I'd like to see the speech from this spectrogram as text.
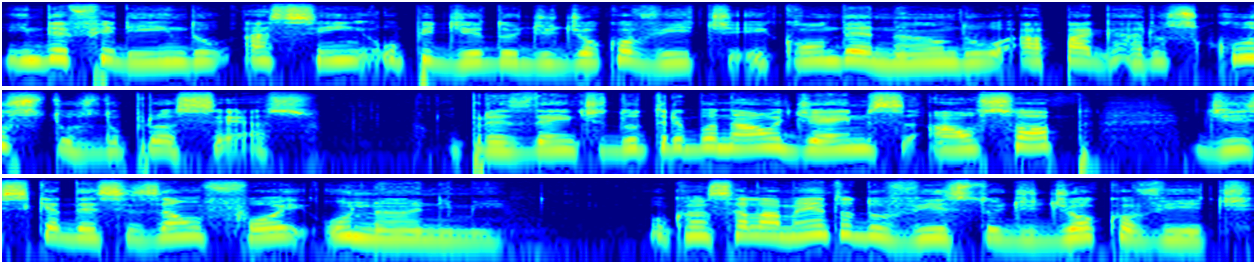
indeferindo assim o pedido de Djokovic e condenando-o a pagar os custos do processo. O presidente do tribunal, James Alsop, disse que a decisão foi unânime. O cancelamento do visto de Djokovic,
